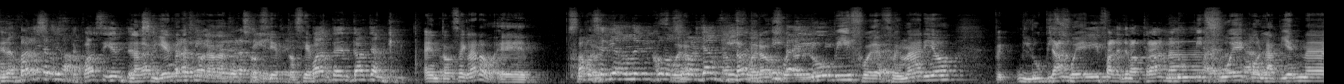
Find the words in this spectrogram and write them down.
Era la siguiente, fue la siguiente. La siguiente la temporada, la cierto, cierto. Entonces, claro, eh, Vamos, ese día donde conocimos fueron, al Yankee. fueron, fueron Lupi, fue, fue Mario. Lupi Yankee, fue. Lupi fue con la pierna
